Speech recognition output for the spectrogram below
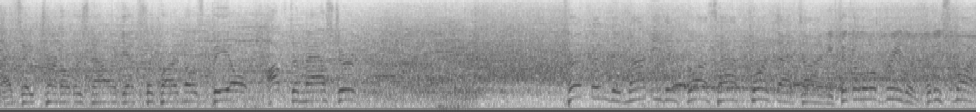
That's eight turnovers now against the Cardinals. Beal off to Master. Turpin did not even cross half court that time. He took a little breather. Pretty smart.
